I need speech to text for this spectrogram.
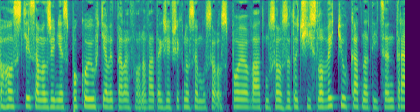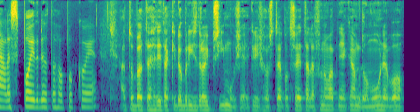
Hosti samozřejmě z pokoju chtěli telefonovat, takže všechno se muselo spojovat, muselo se to číslo vyťukat na té centrále, spojit do toho pokoje. A to byl tehdy taky dobrý zdroj příjmu, že? Když hosté potřebuje telefonovat někam domů nebo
